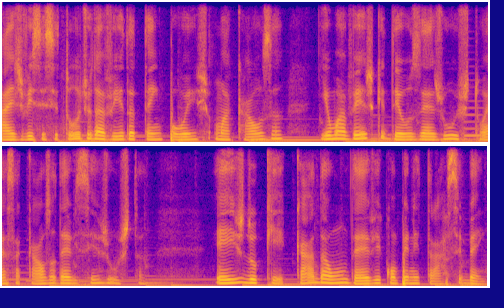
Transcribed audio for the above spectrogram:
As vicissitudes da vida têm, pois, uma causa, e uma vez que Deus é justo, essa causa deve ser justa. Eis do que cada um deve compenetrar-se bem.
